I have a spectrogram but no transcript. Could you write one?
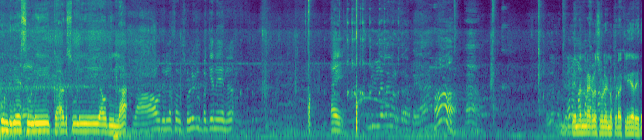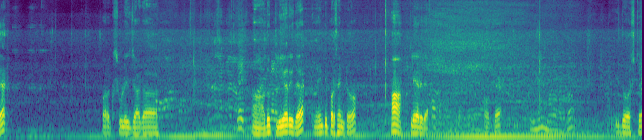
ಕುಂಡಿಗೆ ಸುಳಿ ಕಾಡು ಸುಳಿ ಯಾವುದೂ ಇಲ್ಲ. ಯಾವುದಿಲ್ಲ ಸ್ವಲ್ಪ ಸುಳಿಗಳ ಬಗ್ಗೆನೇ ಇಲ್ಲ. ಬೆನ್ನನ್ ಮೇಗಳ ಸುಳಿನೂ ಕೂಡ ಕ್ಲಿಯರ್ ಇದೆ. ಪರ್ಕ್ ಸುಳಿ ಜಾಗ. ಹಾಂ, ಅದು ಕ್ಲಿಯರ್ ಇದೆ. Ninety percent. ಹಾಂ ಕ್ಲಿಯರ್ ಇದೆ. ಓಕೆ. ಇದು ಅಷ್ಟೇ.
